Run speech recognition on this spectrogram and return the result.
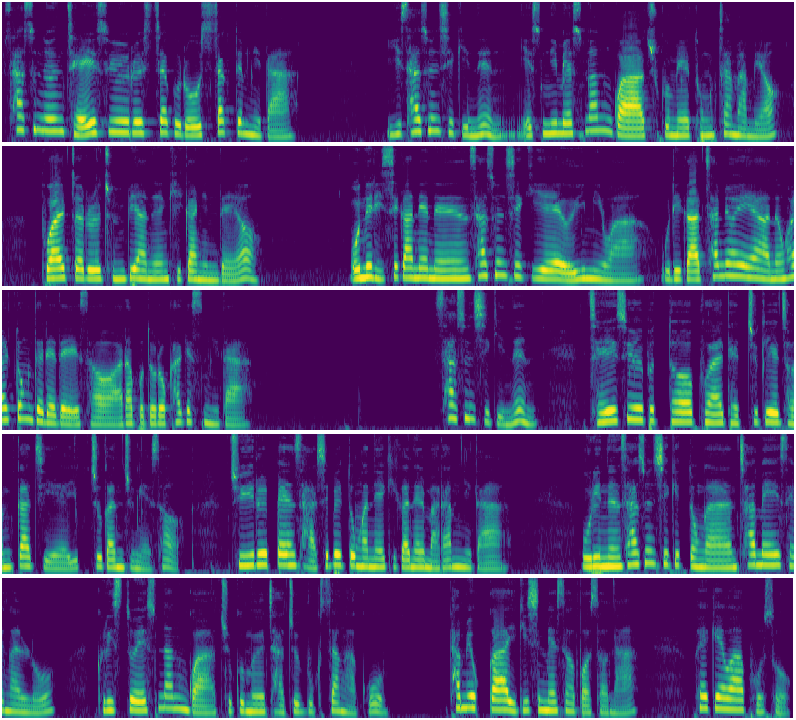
사수는 재수유를 시작으로 시작됩니다. 이 사순 시기는 예수님의 순환과 죽음에 동참하며 부활절을 준비하는 기간인데요. 오늘 이 시간에는 사순 시기의 의미와 우리가 참여해야 하는 활동들에 대해서 알아보도록 하겠습니다. 사순 시기는 재수일부터 부활 대축일 전까지의 6주간 중에서 주일을 뺀 40일 동안의 기간을 말합니다. 우리는 사순 시기 동안 참회의 생활로 그리스도의 순환과 죽음을 자주 묵상하고 탐욕과 이기심에서 벗어나 회개와 보속,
